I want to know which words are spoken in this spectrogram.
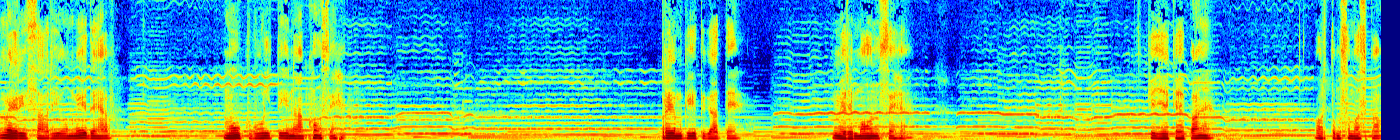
मेरी सारी उम्मीदें अब मुँह बोलती इन आँखों से हैं। प्रेम गीत गाते मेरे मौन से है कि ये कह पाए और तुम समझ पाओ।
